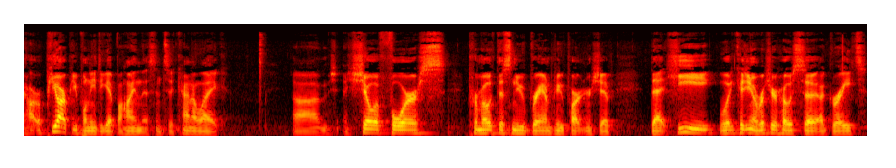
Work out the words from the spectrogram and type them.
our PR people need to get behind this and to kind of like um, show a force, promote this new brand new partnership that he would because you know Richard hosts a, a great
